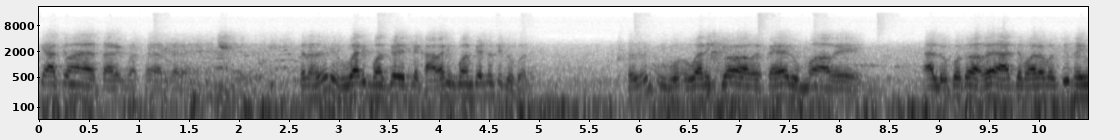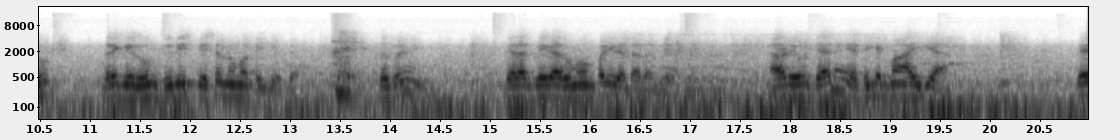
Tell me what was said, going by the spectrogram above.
ક્યાં ક્યાં આયા તારે પાસે અત્યારે તરત હવે ને હુવાની એટલે ખાવાની ભાંગડ નથી લોકોને. ને? કયો આવે કયા રૂમમાં આવે? આ લોકો તો હવે આ તમારામાં શું થયું? દરેકની રૂમ જુદી સ્પેશિયલ રૂમમાં થઈ ગયો છે. પેલા ભેગા રૂમમાં પડી રહેતા હતા હવે એવું છે ને ટિકિટમાં આવી ગયા. તે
